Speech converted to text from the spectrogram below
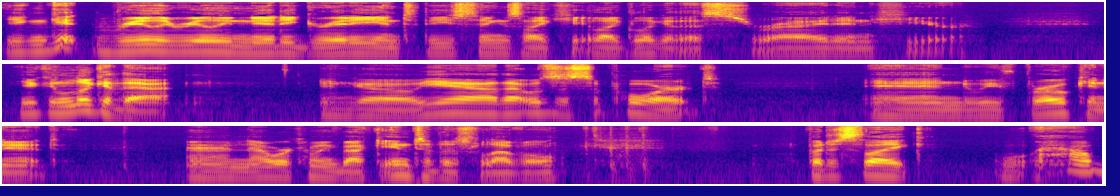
You can get really, really nitty gritty into these things like here. like look at this right in here. You can look at that and go, yeah, that was a support, and we've broken it, and now we're coming back into this level. But it's like, how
